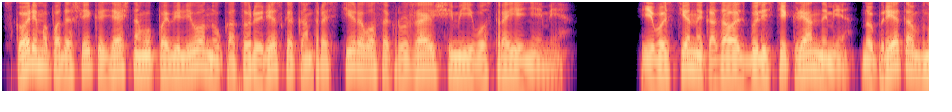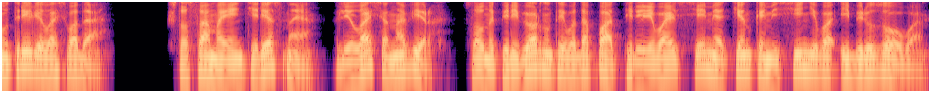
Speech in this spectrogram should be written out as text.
Вскоре мы подошли к изящному павильону, который резко контрастировал с окружающими его строениями. Его стены, казалось, были стеклянными, но при этом внутри лилась вода. Что самое интересное, лилась она вверх, словно перевернутый водопад, переливаясь всеми оттенками синего и бирюзового.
